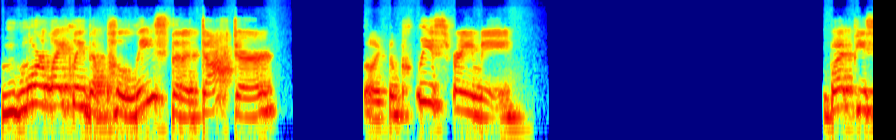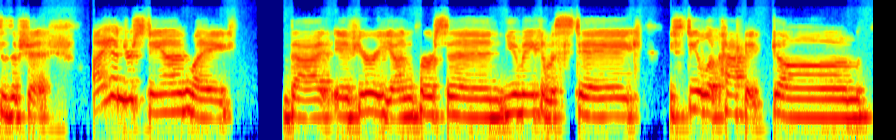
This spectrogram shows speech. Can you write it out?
More likely the police than a doctor. Like the police frame me. What pieces of shit? I understand, like, that if you're a young person, you make a mistake, you steal a pack of gum,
